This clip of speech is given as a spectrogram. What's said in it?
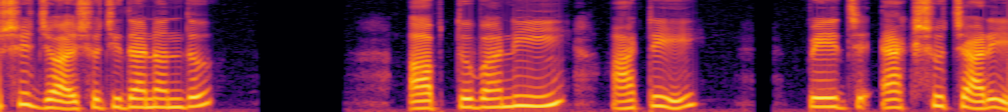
শ্রী জয় সচিদানন্দ আপ্তবাণী আটে পেজ একশো চারে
